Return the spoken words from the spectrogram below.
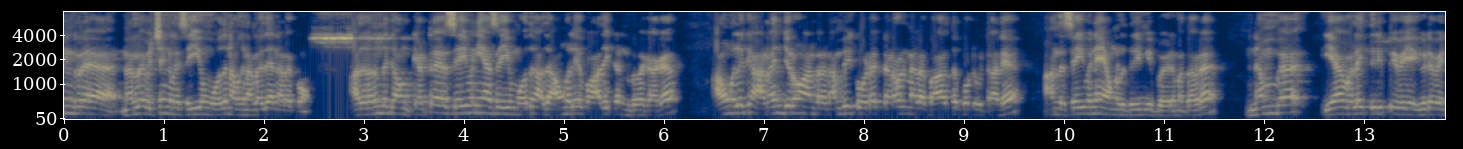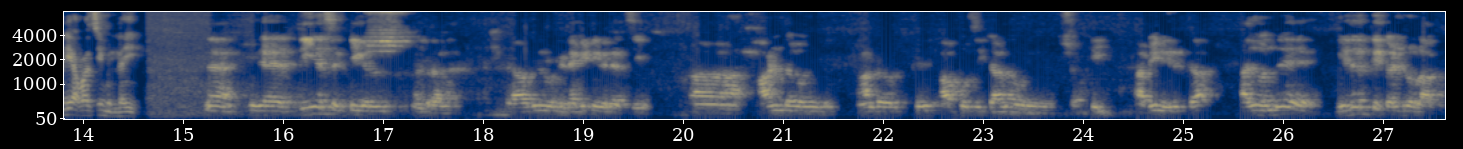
என்ற நல்ல விஷயங்களை செய்யும் போது நமக்கு நல்லதே நடக்கும். அது வந்து அவங்க கெட்ட செய்வினியா செய்யும் போது அது அவங்களே பாதிக்கன்றதுக்காக அவங்களுக்கு அடைஞ்சிரும் என்ற நம்பிக்கையோட கடவுள் மேல பாரத்தை போட்டு விட்டாலே அந்த செய்வினை அவங்களுக்கு திரும்பி போயிடுமே தவிர நம்ம ஏவலை திருப்பி வே- விட வேண்டிய அவசியம் இல்லை. இத தீய சக்திகள் பண்றாங்க அதாவது ஒரு நெகட்டிவ் எனர்ஜி ஆண்டவர் ஆண்டவருக்கு ஆப்போசிட்டான ஒரு சக்தி அப்படின்னு இருக்கா? அது வந்து எதற்கு கண்ட்ரோல் ஆகும்?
